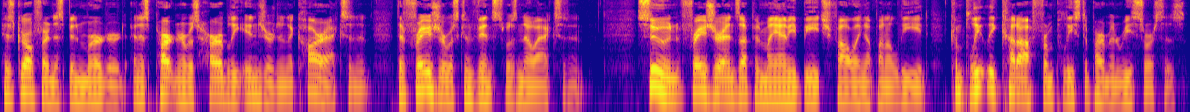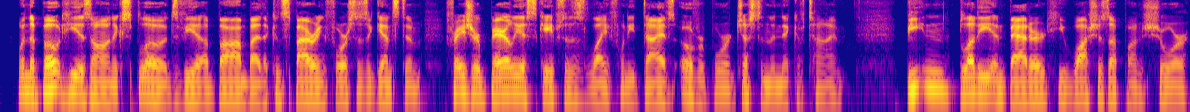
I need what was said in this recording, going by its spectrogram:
His girlfriend has been murdered, and his partner was horribly injured in a car accident that Frazier was convinced was no accident. Soon, Frazier ends up in Miami Beach following up on a lead, completely cut off from police department resources. When the boat he is on explodes via a bomb by the conspiring forces against him, Frazier barely escapes with his life when he dives overboard just in the nick of time. Beaten, bloody, and battered, he washes up on shore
